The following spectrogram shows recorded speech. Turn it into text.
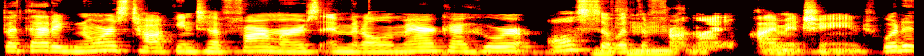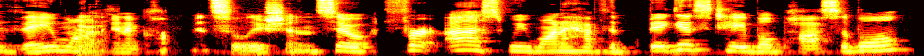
But that ignores talking to farmers in middle America who are also mm-hmm. at the mm-hmm. front line of climate change. What do they want yeah. in a climate solution? So for us, we want to have the biggest table possible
